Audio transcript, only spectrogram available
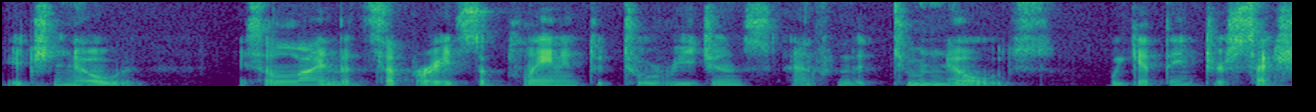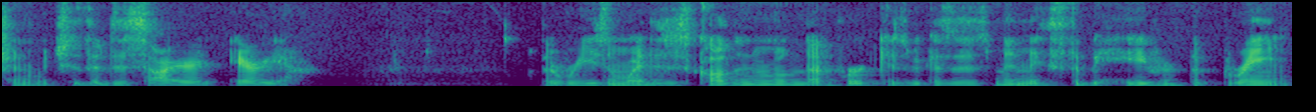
Each node is a line that separates the plane into two regions and from the two nodes we get the intersection, which is the desired area. The reason why this is called a neural network is because this mimics the behavior of the brain.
